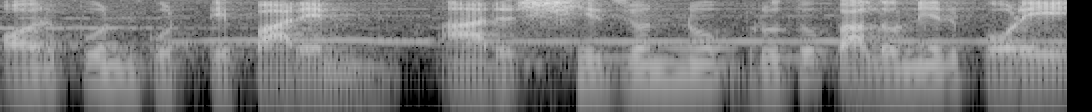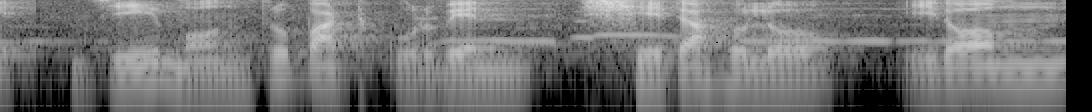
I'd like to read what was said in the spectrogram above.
অর্পণ করতে পারেন। আর সেজন্য ব্রত পালনের পরে যে মন্ত্র পাঠ করবেন, সেটা হলো, ইদম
